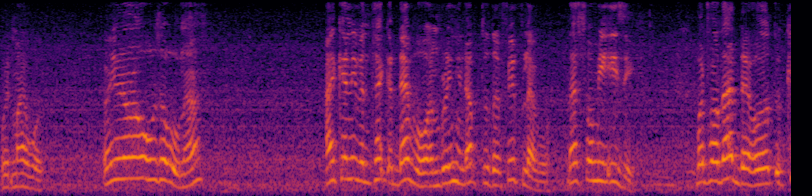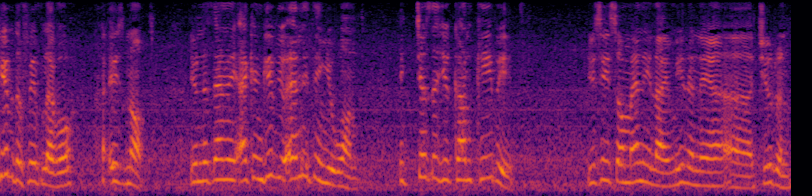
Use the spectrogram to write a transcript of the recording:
with my work. But you don't know who's who, no? I can even take a devil and bring it up to the fifth level. That's for me easy. But for that devil to keep the fifth level is not. You understand me? I can give you anything you want. It's just that you can't keep it. You see so many like millionaire uh, children,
